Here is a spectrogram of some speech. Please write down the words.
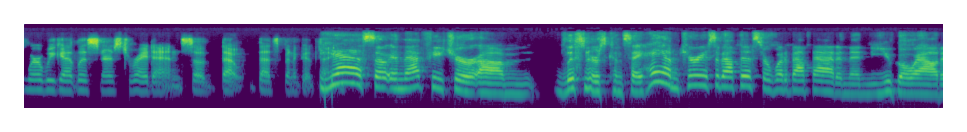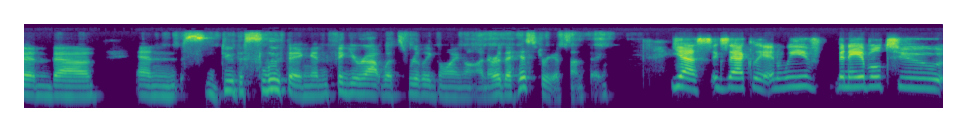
where we get listeners to write in so that that's been a good thing yeah so in that feature um, listeners can say hey i'm curious about this or what about that and then you go out and uh, and do the sleuthing and figure out what's really going on or the history of something Yes, exactly. And we've been able to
